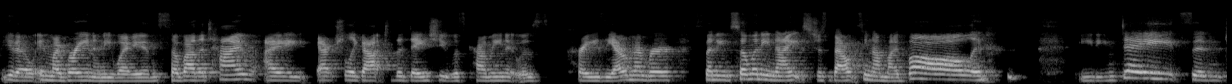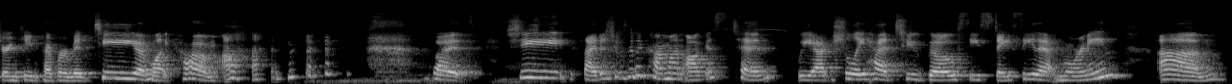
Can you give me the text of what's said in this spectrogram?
you know, in my brain anyway. And so by the time I actually got to the day she was coming, it was crazy. I remember spending so many nights just bouncing on my ball and eating dates and drinking peppermint tea. I'm like, come on. but she decided she was going to come on August 10th. We actually had to go see Stacy that morning um,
